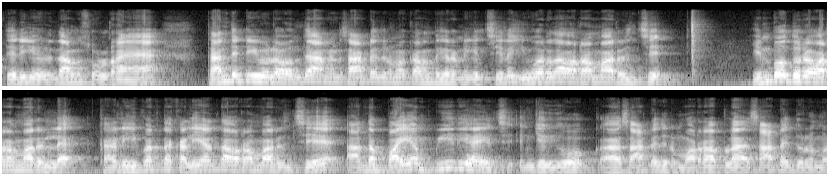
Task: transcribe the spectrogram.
தெரியும். இருந்தாலும் சொல்கிறேன் தந்தை டிவியில் வந்து அண்ணன் சாட்டை திரும்ப கலந்துக்கிற நிகழ்ச்சியில் இவர் தான் வர மாதிரி இருந்துச்சு. இன்பதுரை வர்ற மாதிரி இல்லை. கலி இவர் தான் கல்யாணம் தான் வர மாதிரி இருந்துச்சு. அந்த பயம் பீதி ஆயிடுச்சு. எங்கே ஐயோ சாட்டை தூரம் வர்றாப்புல. சாட்டை தூரம்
